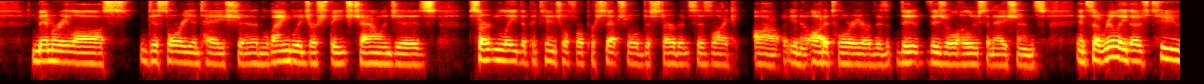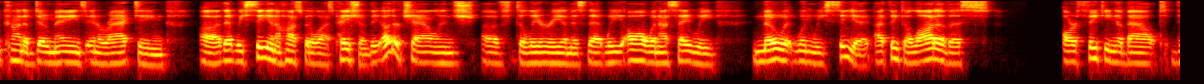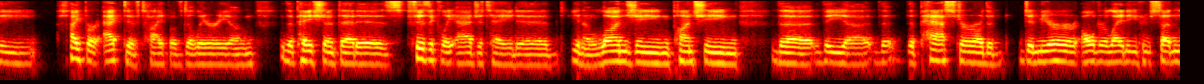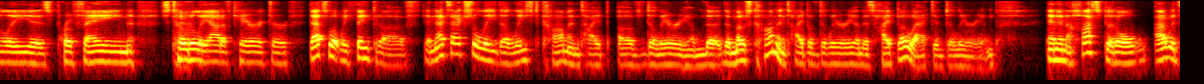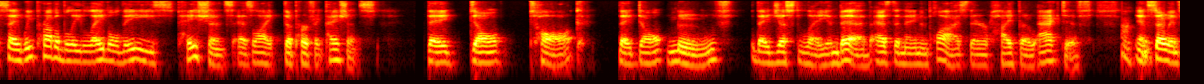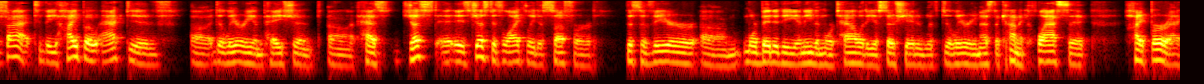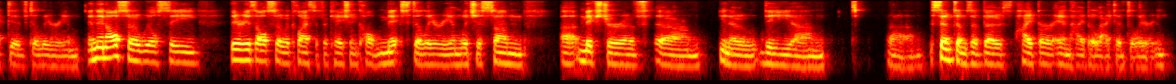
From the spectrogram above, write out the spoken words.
memory loss, disorientation, language or speech challenges, certainly the potential for perceptual disturbances like uh, you know auditory or vis- visual hallucinations. And so really those two kind of domains interacting uh, that we see in a hospitalized patient. The other challenge of delirium is that we all, when I say we know it when we see it, I think a lot of us are thinking about the hyperactive type of delirium, the patient that is physically agitated, you know, lunging, punching, the the uh, the the pastor or the demure older lady who suddenly is profane, is totally out of character. That's what we think of, and that's actually the least common type of delirium. The the most common type of delirium is hypoactive delirium. And in a hospital, I would say we probably label these patients as like the perfect patients. They don't talk, they don't move, they just lay in bed. As the name implies, they're hypoactive. And so, in fact, the hypoactive uh, delirium patient uh, has just is just as likely to suffer the severe um, morbidity and even mortality associated with delirium as the kind of classic hyperactive delirium. And then also we'll see there is also a classification called mixed delirium, which is some uh, mixture of um, you know the um, uh, symptoms of both hyper and hypoactive delirium.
